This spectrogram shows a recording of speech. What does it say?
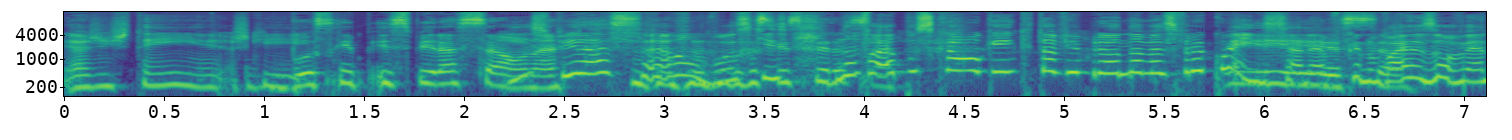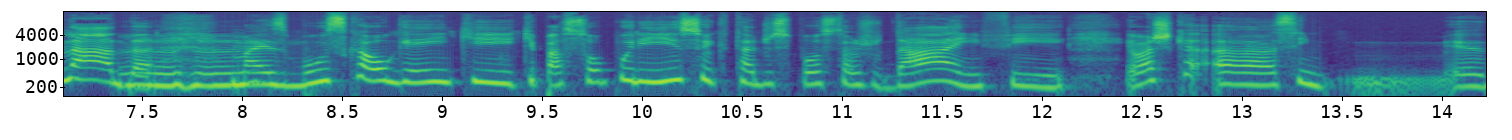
A gente tem, acho que... Busca inspiração, inspiração né? Busca, busca inspiração. Não vai buscar alguém que está vibrando na mesma frequência, isso. né? Porque não vai resolver nada. Uhum. Mas busca alguém que, que passou por isso e que está disposto a ajudar, enfim. Eu acho que, ah, assim, eu,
